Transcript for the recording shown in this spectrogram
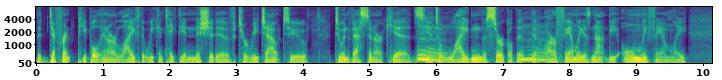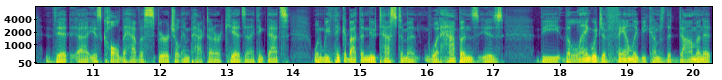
the different people in our life that we can take the initiative to reach out to to invest in our kids. You know, to Mm. widen the circle that that Mhm. our family is not the only family that uh, is called to have a spiritual impact on our kids. And I think that's when we think about the New Testament, what happens is the the language of family becomes the dominant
